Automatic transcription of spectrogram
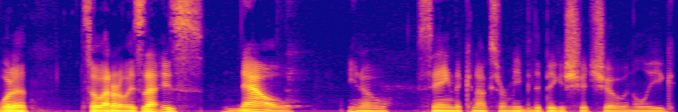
what a so I don't know. Is that is now, you know, saying the Canucks are maybe the biggest shit show in the league.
